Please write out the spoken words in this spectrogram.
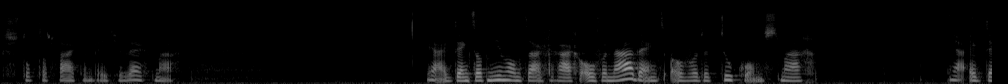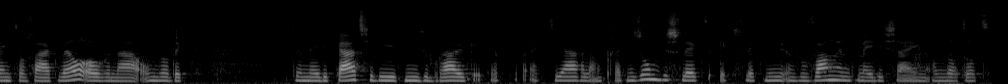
stop dat vaak een beetje weg, maar ja, ik denk dat niemand daar graag over nadenkt, over de toekomst. Maar ja, ik denk er vaak wel over na, omdat ik de medicatie die ik nu gebruik, ik heb echt jarenlang prednison geslikt. Ik slik nu een vervangend medicijn, omdat dat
